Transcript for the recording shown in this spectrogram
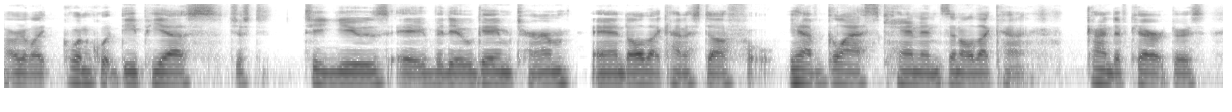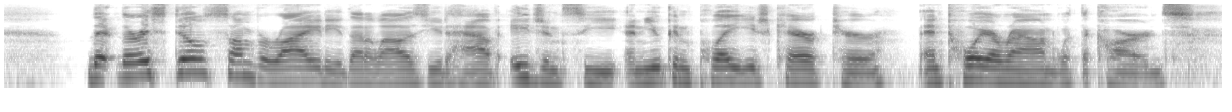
are like quote unquote DPS just to use a video game term and all that kind of stuff. You have glass cannons and all that kind kind of characters there, there is still some variety that allows you to have agency and you can play each character and toy around with the cards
